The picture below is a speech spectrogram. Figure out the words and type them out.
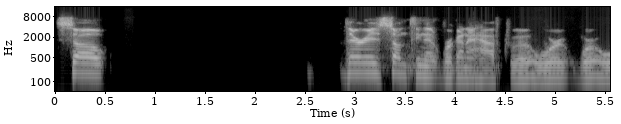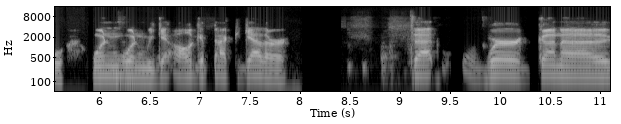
So there is something that we're gonna have to. We're we're when when we get all get back together. That we're gonna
